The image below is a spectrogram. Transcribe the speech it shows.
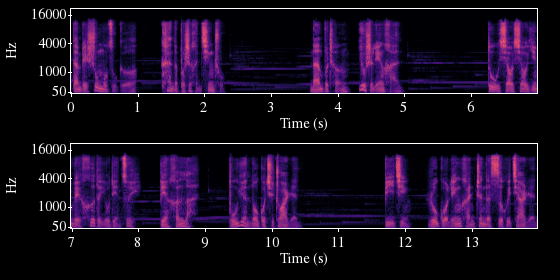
但被树木阻隔，看得不是很清楚。难不成又是凌寒？杜潇潇因为喝得有点醉，便很懒，不愿挪过去抓人。毕竟，如果凌寒真的私会佳人，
